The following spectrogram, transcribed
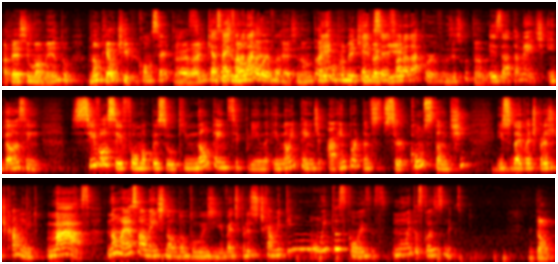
até esse momento, não quer o típico. Com Na certeza. verdade, Quer sair fora da tá- curva. É, senão não estaria Né? comprometido Tem que ser aqui fora da curva. nos escutando. Exatamente. Então, assim, se você for uma pessoa que não tem disciplina e não entende a importância de ser constante, isso daí vai te prejudicar muito. Mas não é somente na odontologia, vai te prejudicar muito em muitas coisas. Muitas coisas mesmo. Então,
